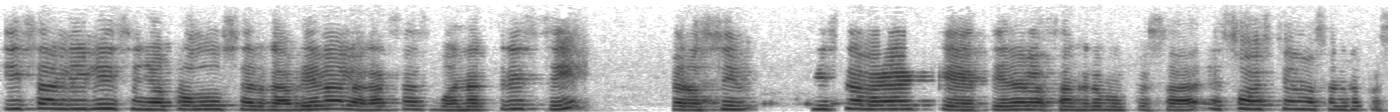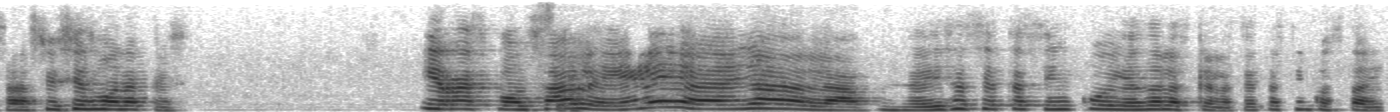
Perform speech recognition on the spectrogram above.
Isa Lili, señor producer. Gabriela Lagarza es buena actriz, sí, pero sí, sí se ve que tiene la sangre muy pesada. Eso es, tiene la sangre pesada. Sí, sí es buena actriz. Irresponsable, ¿eh? A ella la, le dice 7-5 y es de las que la 7-5 está ahí.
